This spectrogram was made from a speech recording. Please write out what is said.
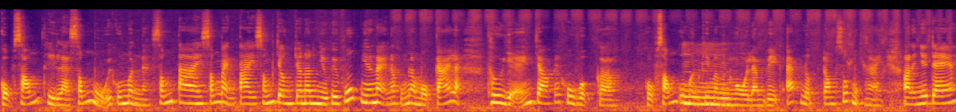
cột sống thì là sống mũi của mình nè sống tai sống bàn tay sống chân cho nên nhiều khi vuốt như thế này nó cũng là một cái là thư giãn cho cái khu vực uh, cuộc sống của mình ừ. khi mà mình ngồi làm việc áp lực trong suốt một ngày hoặc là như trang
